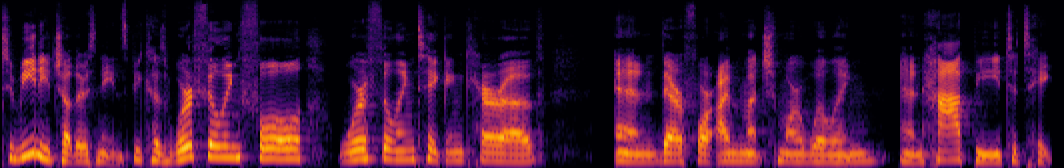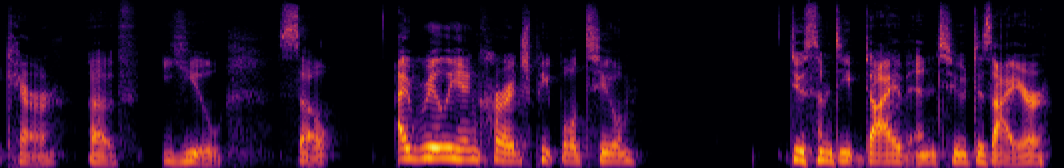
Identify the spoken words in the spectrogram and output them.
to meet each other's needs because we're feeling full, we're feeling taken care of, and therefore I'm much more willing and happy to take care of you. So I really encourage people to do some deep dive into desire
